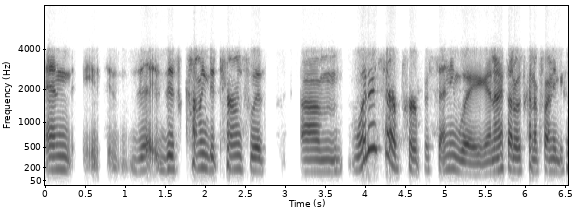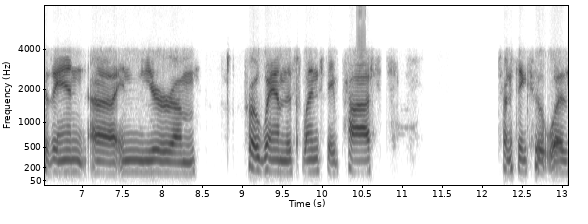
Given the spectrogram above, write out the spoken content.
and this coming to terms with um, what is our purpose anyway? And I thought it was kind of funny because Anne, uh, in your um, program this Wednesday past, trying to think who it was.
